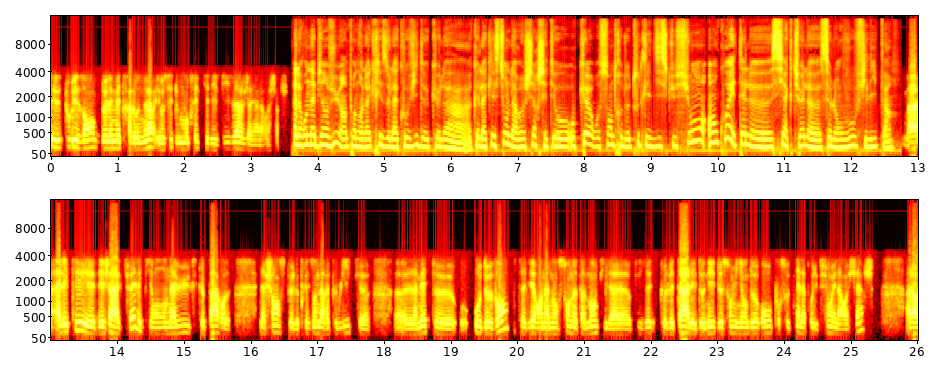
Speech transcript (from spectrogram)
les, tous les ans de les mettre à l'honneur et aussi de montrer qu'il y a des visages derrière la recherche. Alors on a bien vu hein, pendant la crise de la Covid que la, que la question de la recherche était au, au cœur, au centre de toutes les discussions. En quoi est-elle euh, si actuelle euh, selon vous, Philippe? Bah, Elle était déjà actuelle et puis on a eu quelque part euh, la chance que le président de la République euh, la mette au devant, c'est-à-dire en annonçant notamment qu'il a, que l'État allait donner 200 millions d'euros pour soutenir la production et la recherche. Alors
